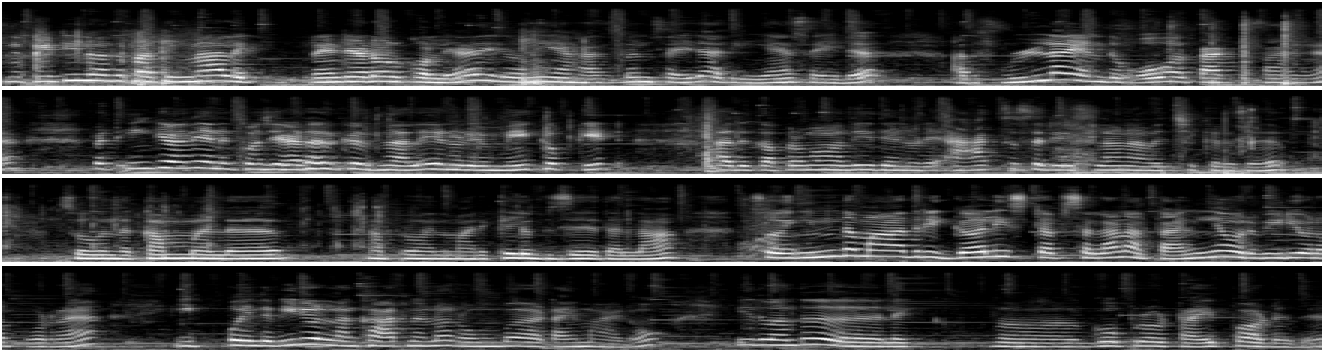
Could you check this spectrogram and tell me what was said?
இந்த பெட்டியில் வந்து பார்த்தீங்கன்னா லைக் ரெண்டு இடம் இருக்கும் இல்லையா? இது வந்து என் ஹஸ்பண்ட் சைடு அது என் சைடு அது ஃபுல்லாக எந்த ஓவர் பேக் பாருங்கள் பட் இங்கே வந்து எனக்கு கொஞ்சம் இடம் இருக்கிறதுனால என்னுடைய மேக்கப் கிட் அதுக்கப்புறமா வந்து இது என்னுடைய ஆக்சசரிஸ்லாம் நான் வச்சுக்கிறது. ஸோ இந்த கம்மல் அப்புறம் இந்த மாதிரி கிளிப்ஸு இதெல்லாம். ஸோ இந்த மாதிரி கேர்லி ஸ்டெப்ஸ் எல்லாம் நான் தனியாக ஒரு வீடியோவில் போடுறேன். இப்போ இந்த வீடியோவில் நான் காட்டினேன்னா ரொம்ப டைம் ஆகிடும் இது வந்து லைக் கோப்ரோ ட்ரைபாட் இது.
